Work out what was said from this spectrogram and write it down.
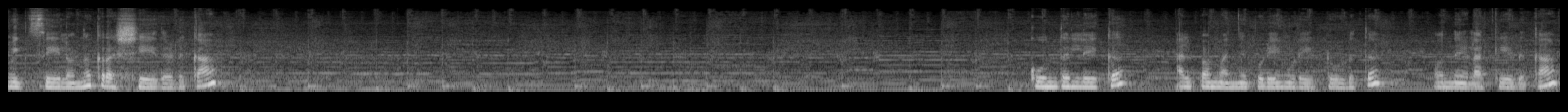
മിക്സിയിലൊന്ന് ക്രഷ് ചെയ്തെടുക്കാം. കൂന്തലിലേക്ക് അല്പം മഞ്ഞൾപ്പൊടിയും കൂടി ഇട്ട് കൊടുത്ത് ഒന്ന് ഇളക്കിയെടുക്കാം.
